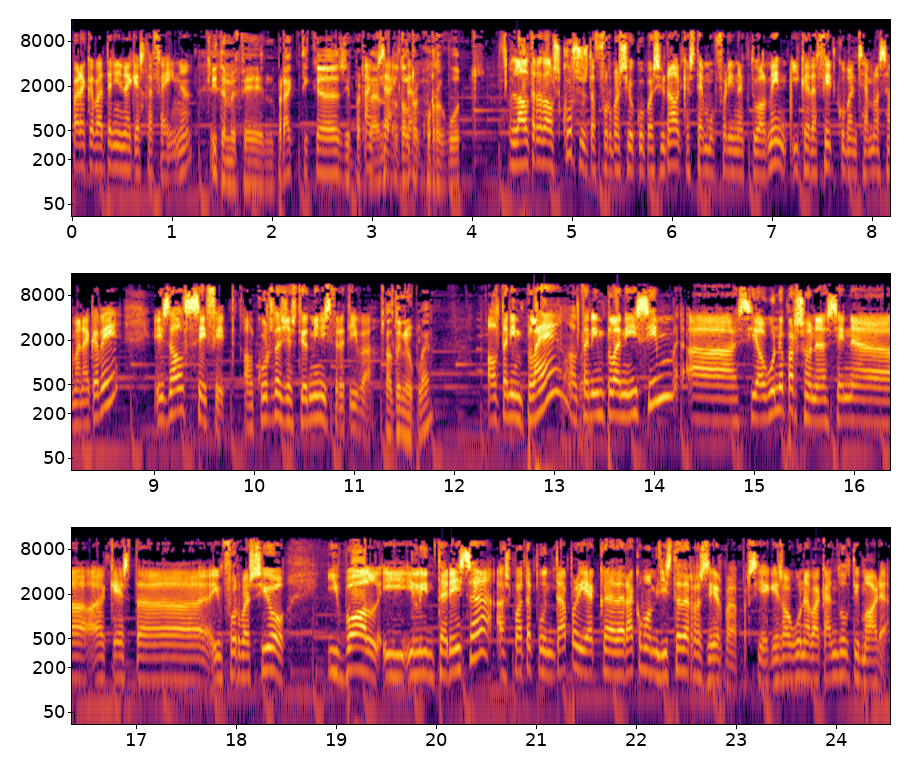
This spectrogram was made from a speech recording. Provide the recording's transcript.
per acabar tenint aquesta feina. I també fent pràctiques i per tant Exacte. tot el recorregut. L'altre dels cursos de formació ocupacional que estem oferint actualment i que de fet comencem la setmana que ve, és el CEFET, el curs de gestió administrativa. El teniu ple? El tenim ple, el tenim pleníssim. Uh, si alguna persona sent uh, aquesta informació i vol i, i li interessa, es pot apuntar, però ja quedarà com amb llista de reserva, per si hi hagués alguna vacant d'última hora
